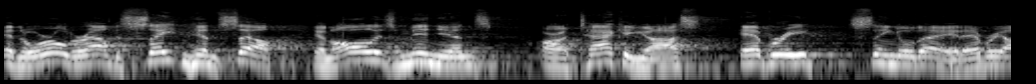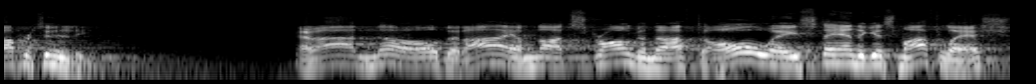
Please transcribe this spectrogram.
and the world around us, Satan himself and all his minions are attacking us every single day at every opportunity. And I know that I am not strong enough to always stand against my flesh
